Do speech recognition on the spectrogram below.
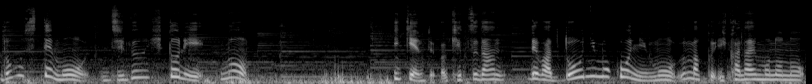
どうしても自分一人の意見というか決断ではどうにもこうにもうまくいかないものの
